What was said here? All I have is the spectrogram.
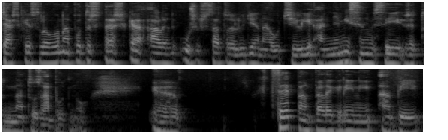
ťažké slovo na podržtaška, ale už sa to ľudia naučili a nemyslím si, že to na to zabudnú. E, chce pán Pellegrini, aby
